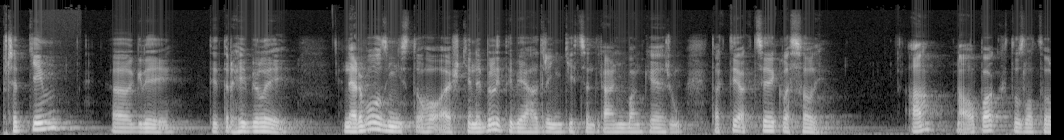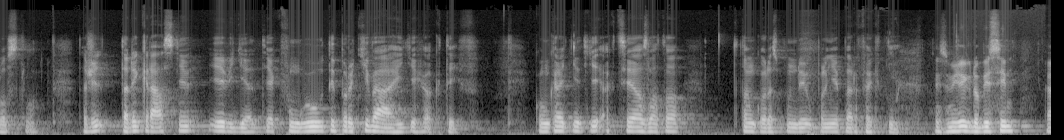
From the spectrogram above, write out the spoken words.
Předtím, eh, kdy ty trhy byly nervózní z toho a ještě nebyly ty vyjádření těch centrálních bankéřů, tak ty akcie klesaly. A naopak to zlato rostlo. Takže tady krásně je vidět, jak fungují ty protiváhy těch aktiv. Konkrétně ty akcie a zlata to tam koresponduje úplně perfektně. Myslím, že kdo by si eh,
